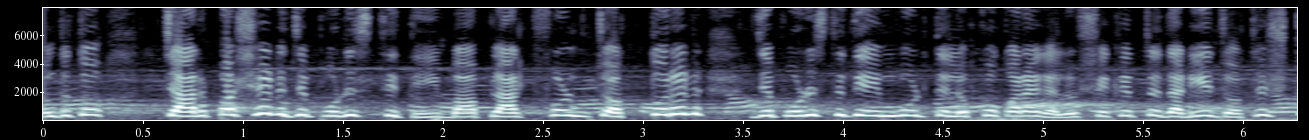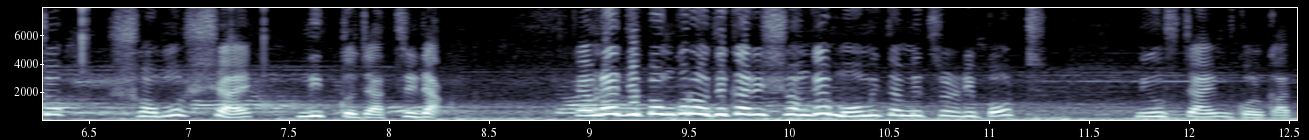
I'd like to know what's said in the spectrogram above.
অন্তত চারপাশের যে পরিস্থিতি বা প্ল্যাটফর্ম চত্বরের যে পরিস্থিতি এই মুহূর্তে লক্ষ্য করা গেল, সেক্ষেত্রে দাঁড়িয়ে যথেষ্ট সমস্যায় নিত্যযাত্রীরা ক্যামেরা দীপঙ্কর অধিকারীর সঙ্গে Moumita Mitra report, news time Kolkata.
